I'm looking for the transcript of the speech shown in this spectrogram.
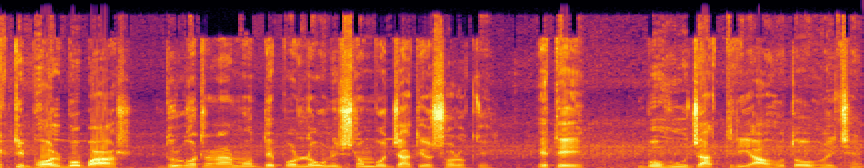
একটি ভলভো বাস দুর্ঘটনার মধ্যে পড়ল উনিশ নম্বর জাতীয় সড়কে। এতে বহু যাত্রী আহতও হয়েছেন।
